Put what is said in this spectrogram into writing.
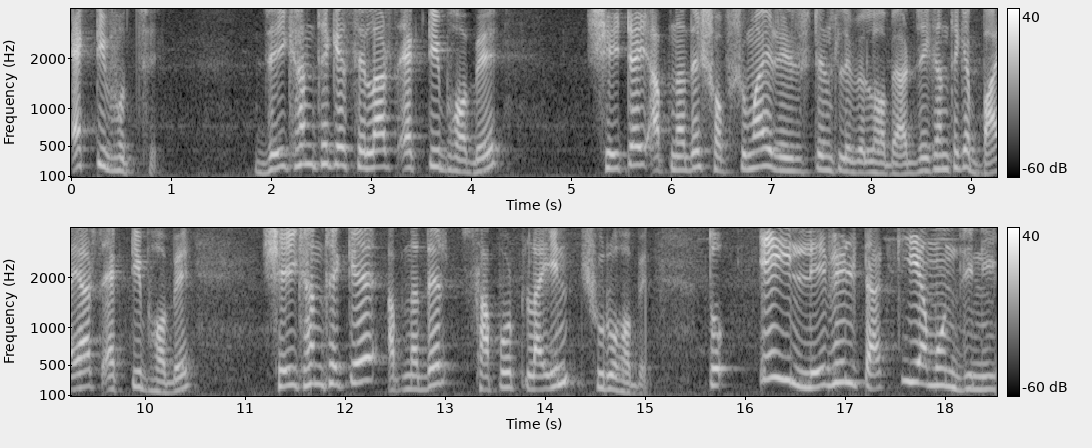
অ্যাক্টিভ হচ্ছে। যেইখান থেকে সেলার্স অ্যাক্টিভ হবে, সেইটাই আপনাদের সবসময় রেজিস্ট্যান্স লেভেল হবে। আর যেখান থেকে বায়ার্স অ্যাক্টিভ হবে, সেইখান থেকে আপনাদের সাপোর্ট লাইন শুরু হবে। তো এই লেভেলটা কি এমন জিনিস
